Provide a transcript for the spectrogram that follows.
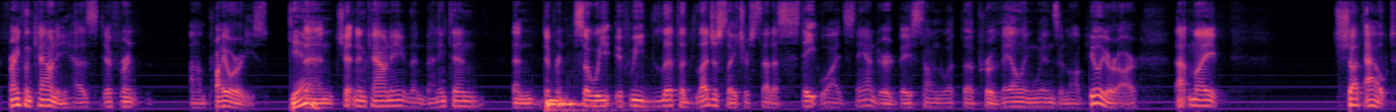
Franklin County has different um, priorities yeah. than Chittenden County, than Bennington, than different. So we if we let the legislature set a statewide standard based on what the prevailing winds in Montpelier are, that might shut out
